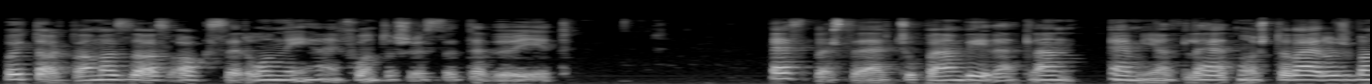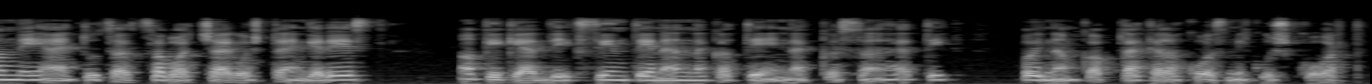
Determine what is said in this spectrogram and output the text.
hogy tartalmazza az Axeron néhány fontos összetevőjét. Ez persze csupán véletlen, emiatt lehet most a városban néhány tucat szabadságos tengerészt, akik eddig szintén ennek a ténynek köszönhetik, hogy nem kapták el a kozmikus kort.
